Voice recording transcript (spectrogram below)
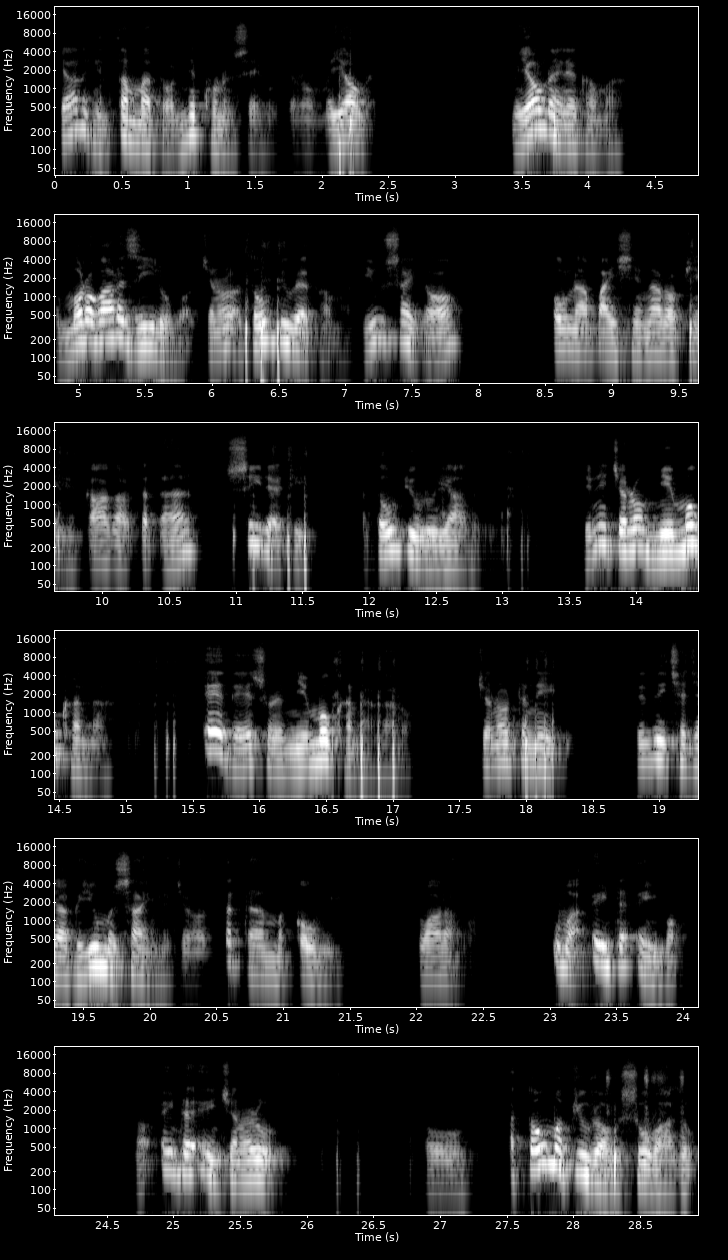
ဘုရားသခင်သတ်မှတ်တော်နှစ်90ကိုကျွန်တော်မရောက်နိုင်မရောက်နိုင်တဲ့အခါမှာမော်တော်ကားတစ်စီးလို့ပေါ့ကျွန်တော်တို့အသုံးပြုတဲ့အခါမှာ view site တော့အုံနာပိုင်ရှင်ကတော့ဖြစ်ရင်ကားကတက်တန်ရှိတဲ့အထိအသုံးပြုလို့ရတယ်ဒီနေ့ကျွန်တော်မြေမုတ်ခန္ဓာဧည့်သည်ဆိုရင်မြေမုတ်ခန္ဓာကတော့ကျွန်တော်ဒီနေ့ သေသေးချာချာဂယုမဆိုင်လေကျွန်တော်တက်တန်မကုန်ပြီသွားတာပါဥမာအိမ်တအိမ်ပေါ့နော်အိမ်တအိမ်ကျွန်တော်တို့ဟိုအသုံးမပြုတော့ဘူးဆိုပါစို့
